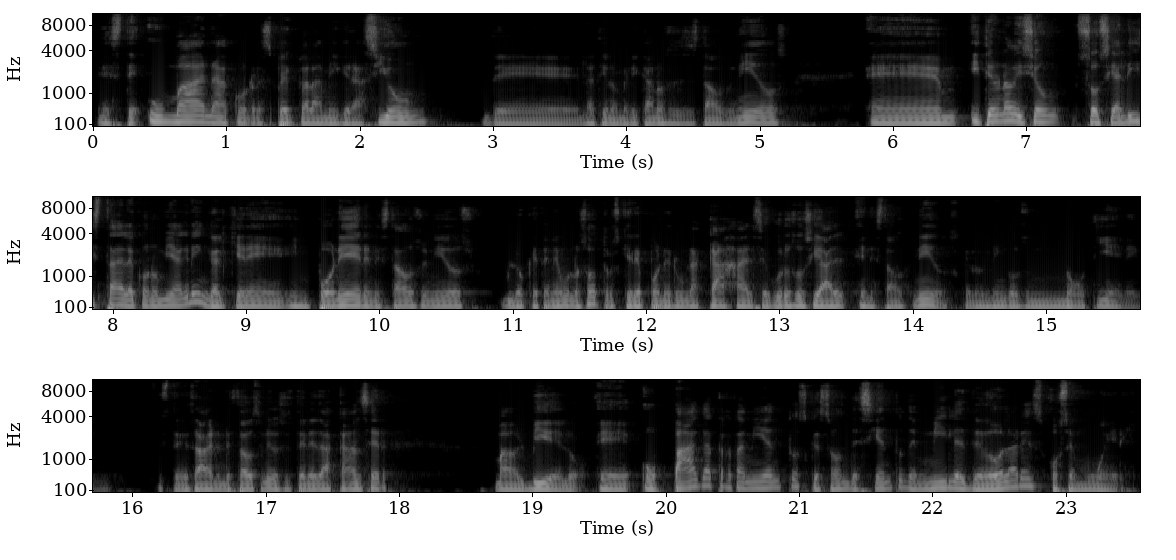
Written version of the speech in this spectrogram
este, humana con respecto a la migración de latinoamericanos desde Estados Unidos. Em, y tiene una visión socialista de la economía gringa. Él quiere imponer en Estados Unidos lo que tenemos nosotros. Quiere poner una caja del seguro social en Estados Unidos, que los gringos no tienen. ustedes saben, en Estados Unidos, si usted le da cáncer, olvídelo. Eh, o paga tratamientos que son de cientos de miles de dólares o se muere.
